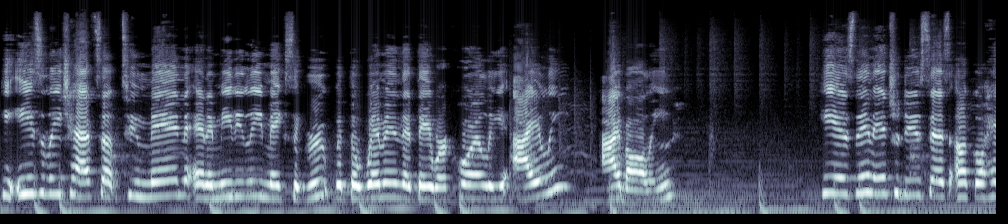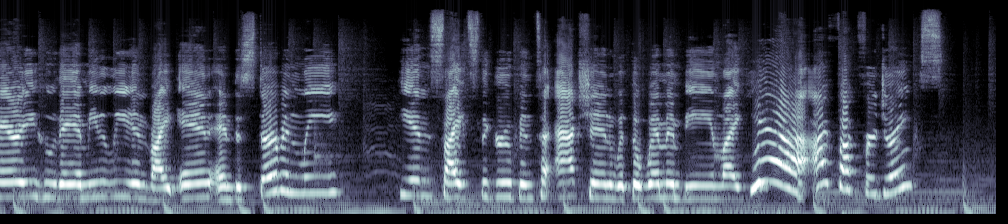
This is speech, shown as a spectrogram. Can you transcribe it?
He easily chats up two men and immediately makes a group with the women that they were coyly eyeing, eyeballing. He is then introduced as Uncle Harry, who they immediately invite in, and disturbingly, he incites the group into action with the women being like, Yeah, I fuck for drinks.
